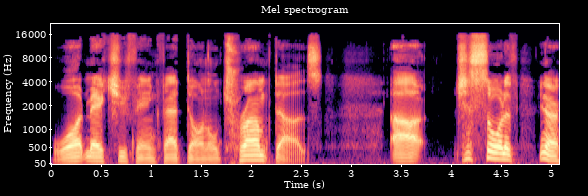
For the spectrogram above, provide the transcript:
What makes you think that Donald Trump does? Uh, just sort of, you know,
